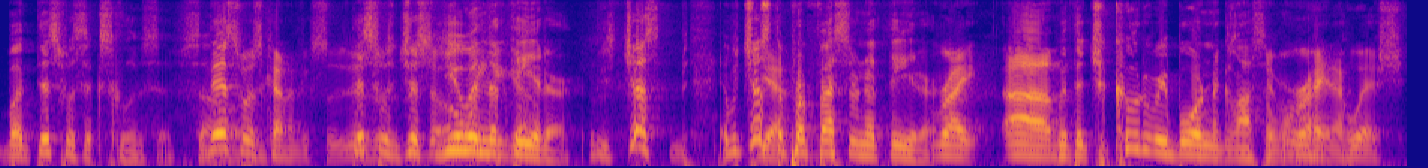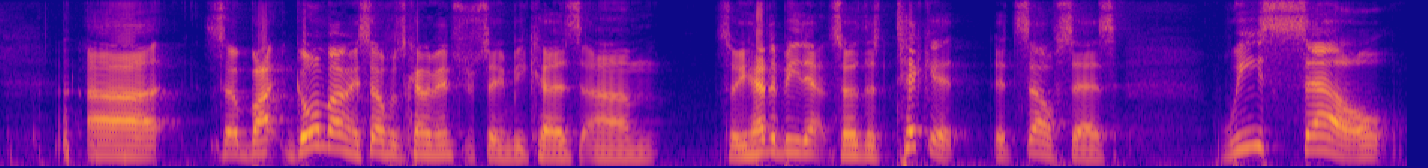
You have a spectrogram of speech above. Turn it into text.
But this was exclusive. So This was kind of exclusive. this was just you in the theater. It was just it was just Yeah. the professor in the theater, right? Um, With a charcuterie board and a glass of wine. Right, I wish. uh, so by, going by myself was kind of interesting because um, so you had to be that. So the ticket itself says we sell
